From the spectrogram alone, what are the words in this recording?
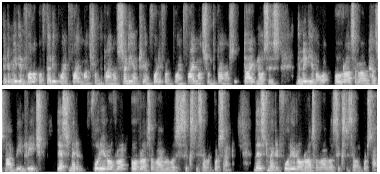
at a median follow-up of 30.5 months from the time of study entry and 41.5 months from the time of diagnosis, the median overall survival has not been reached. The estimated four-year overall, overall survival was 67%. The estimated four-year overall survival was 67%.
